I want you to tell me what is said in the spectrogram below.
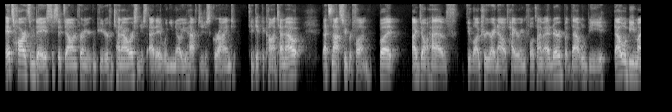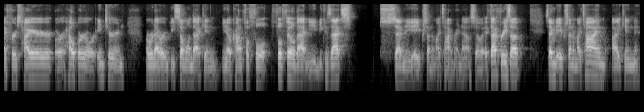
it's hard some days to sit down in front of your computer for 10 hours and just edit when you know you have to just grind to get the content out. That's not super fun. But I don't have the luxury right now of hiring a full-time editor, but that will be that will be my first hire or helper or intern or whatever would be someone that can you know kind of fulfill fulfill that need because that's 70 to 8 percent of my time right now. So if that frees up 70 to 8 percent of my time i can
